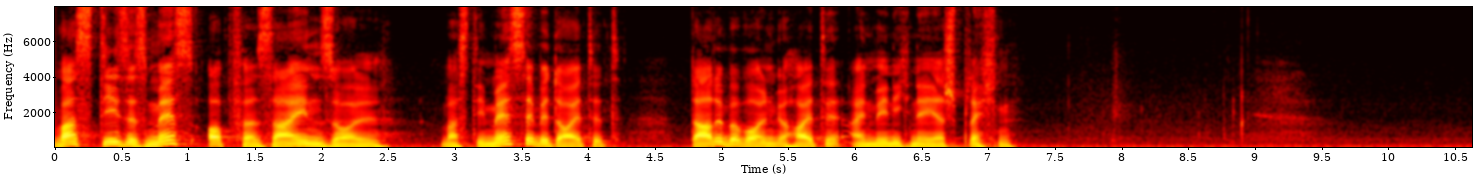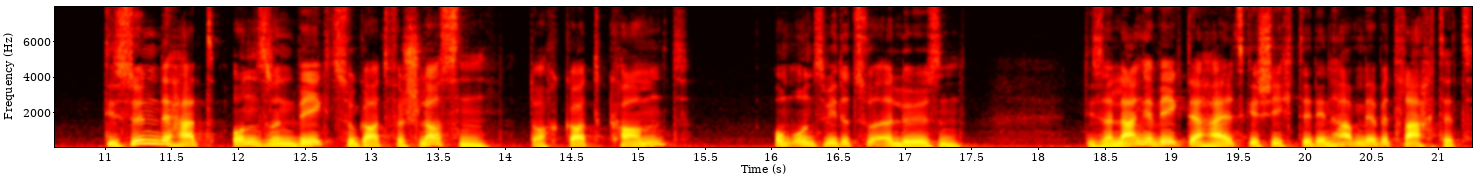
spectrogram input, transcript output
Was dieses Messopfer sein soll, was die Messe bedeutet, darüber wollen wir heute ein wenig näher sprechen. Die Sünde hat unseren Weg zu Gott verschlossen, doch Gott kommt, um uns wieder zu erlösen. Dieser lange Weg der Heilsgeschichte, den haben wir betrachtet.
